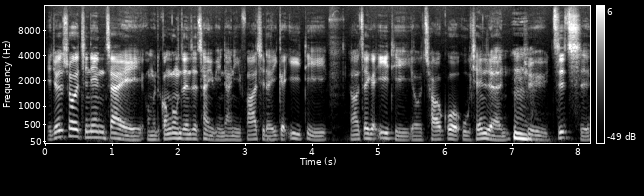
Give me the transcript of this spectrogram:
也就是说，今天在我们的公共政策参与平台，你发起了一个议题，然后这个议题有超过五千人嗯去支持，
